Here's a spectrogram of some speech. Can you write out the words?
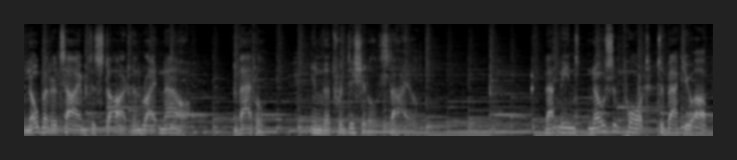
No better time to start than right now. Battle in the traditional style. That means no support to back you up.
